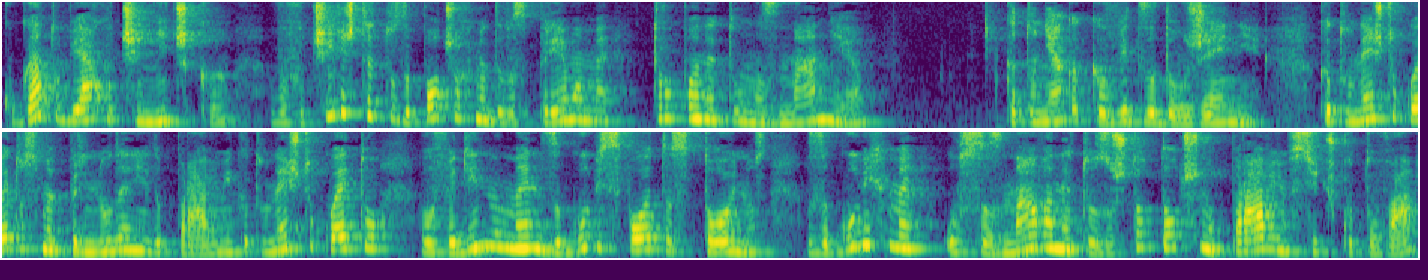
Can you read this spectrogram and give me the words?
когато бях ученичка, в училището започвахме да възприемаме трупането на знания като някакъв вид задължение – като нещо, което сме принудени да правим и като нещо, което в един момент загуби своята стойност, загубихме осъзнаването защо точно правим всичко това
